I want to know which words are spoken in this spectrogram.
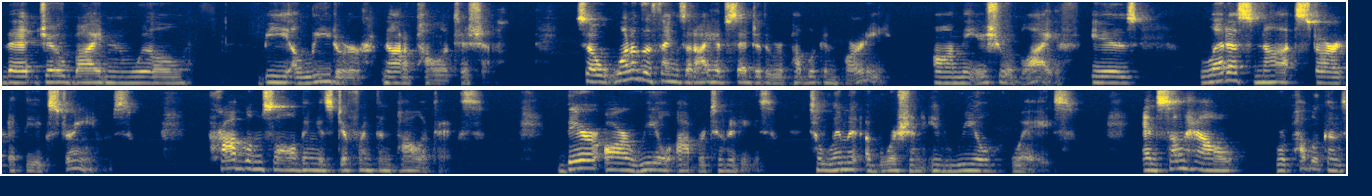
that Joe Biden will be a leader, not a politician. So, one of the things that I have said to the Republican Party on the issue of life is let us not start at the extremes. Problem solving is different than politics. There are real opportunities to limit abortion in real ways. And somehow, Republicans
